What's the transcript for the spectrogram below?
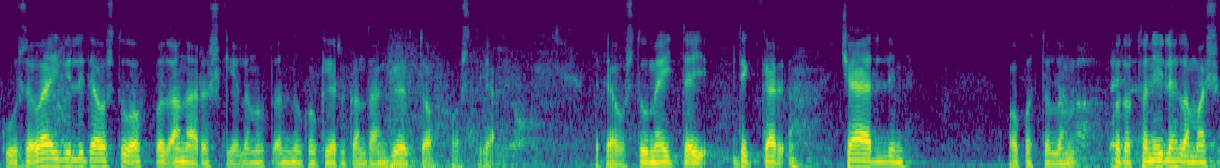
Kursa Väivilli teostuu oppot anaraskielä, nyt annuko kirkantaan kyöktohosta. Ja, ja teostuu meitä tikkär chällim opottolla, kototta niille lamas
